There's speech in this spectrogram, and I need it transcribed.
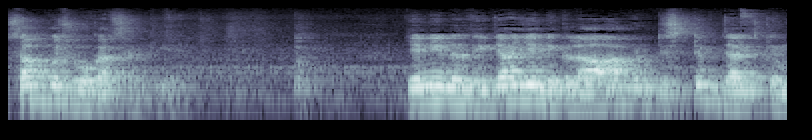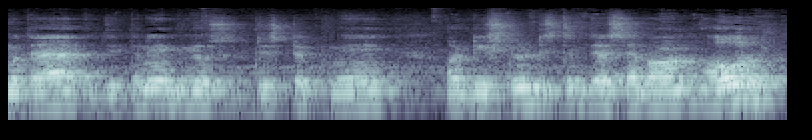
सब कुछ वो कर सकती है। यानी नतीजा ये निकला कि डिस्ट्रिक्ट जज के मतहत जितने भी उस डिस्ट्रिक्ट में एडिशनल डिस्ट्रिक्ट जज साहबान और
